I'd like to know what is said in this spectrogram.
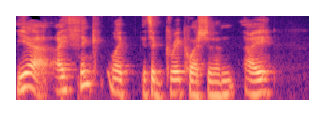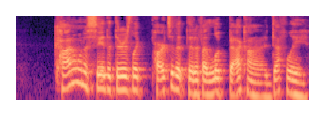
yeah, I think like it's a great question. I kind of want to say that there's like parts of it that if I look back on it, I definitely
